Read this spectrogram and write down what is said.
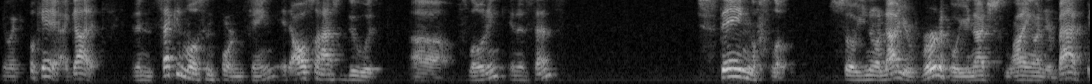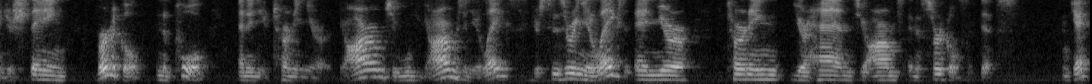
You're like, okay, I got it. And then the second most important thing, it also has to do with uh, floating in a sense, staying afloat. So, you know, now you're vertical. You're not just lying on your back, but you're staying vertical in the pool. And then you're turning your, your arms, you're moving your arms and your legs, you're scissoring your legs, and you're turning your hands, your arms in a circles like this, okay?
